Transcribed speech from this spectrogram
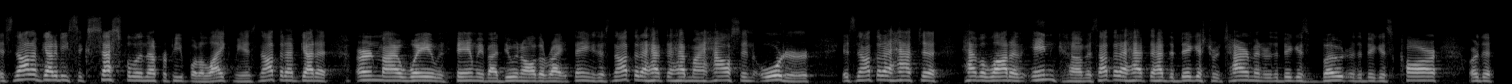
It's not I've got to be successful enough for people to like me. It's not that I've got to earn my way with family by doing all the right things. It's not that I have to have my house in order. It's not that I have to have a lot of income. It's not that I have to have the biggest retirement or the biggest boat or the biggest car or the,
